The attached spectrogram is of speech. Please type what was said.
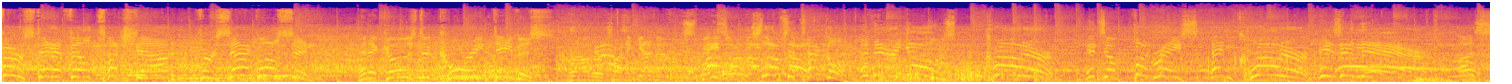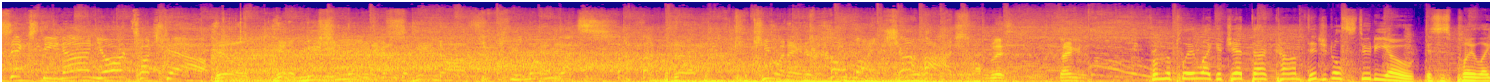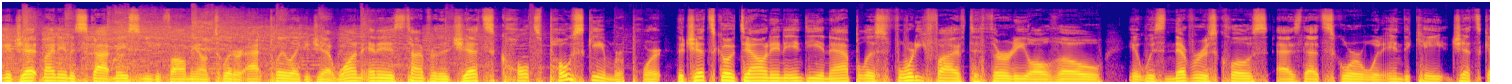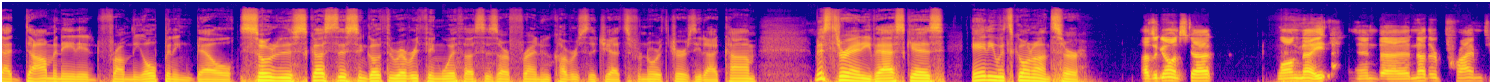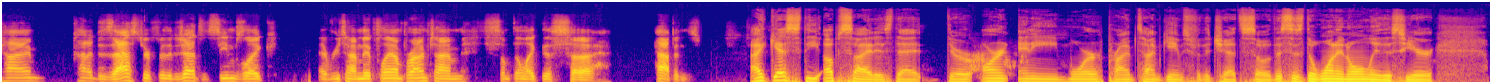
First NFL touchdown for Zach Wilson. And it goes to Corey Davis. Crowder trying to get him out in space. Slips a tackle. And there he goes. Crowder. It's a foot race. And Crowder is in there. A 69-yard touchdown. Hill hit immediately when he got the handoff. You know that's the Q-inator. Oh my gosh. Listen, thank you. From the PlayLikeAJet.com digital studio, this is Play Like a Jet. My name is Scott Mason. You can follow me on Twitter at PlayLikeAJet1, and it is time for the Jets Colts post-game report. The Jets go down in Indianapolis 45 to 30, although it was never as close as that score would indicate. Jets got dominated from the opening bell. So to discuss this and go through everything with us is our friend who covers the Jets for NorthJersey.com, Mr. Andy Vasquez. Andy, what's going on, sir? How's it going, Scott? Long night and uh, another prime time kind of disaster for the Jets. It seems like every time they play on prime time, something like this uh, happens. I guess the upside is that there aren't any more primetime games for the Jets, so this is the one and only this year.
